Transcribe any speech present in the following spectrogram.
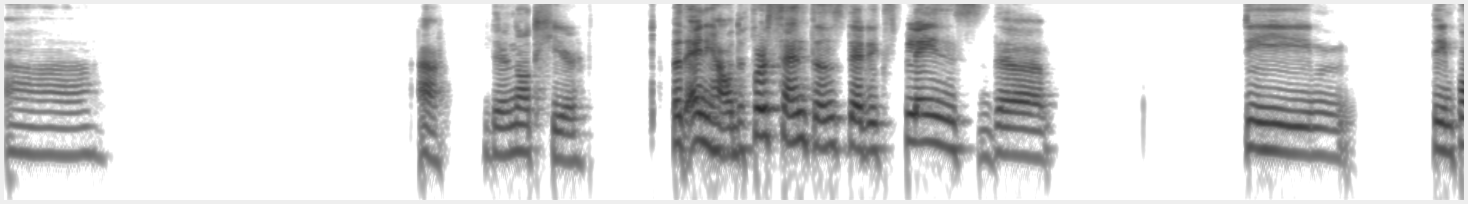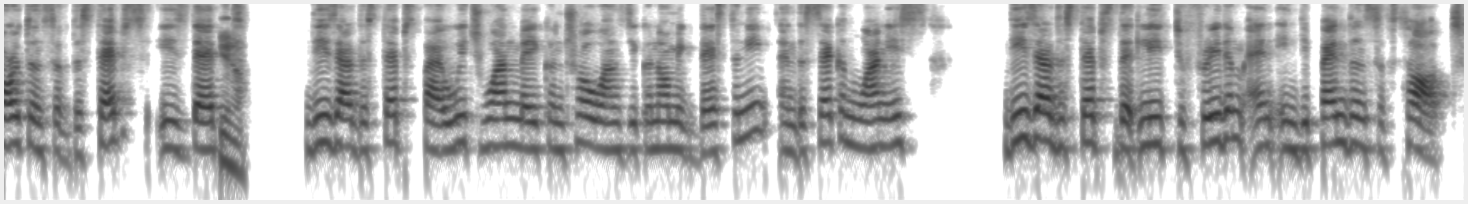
Uh, ah, they're not here. But anyhow, the first sentence that explains the the the importance of the steps is that yeah. these are the steps by which one may control one's economic destiny, and the second one is these are the steps that lead to freedom and independence of thought.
